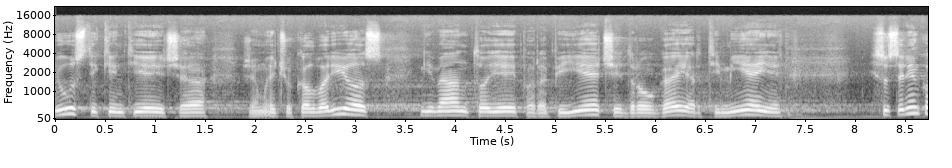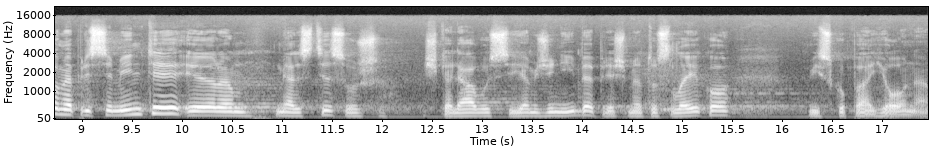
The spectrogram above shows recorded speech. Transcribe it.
jūs tikintieji čia Žemaičių kalvarijos gyventojai, parapiečiai, draugai, artimieji. Susirinkome prisiminti ir melstis už iškeliavusi jam žinybę prieš metus laiko vyskupą Joną.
